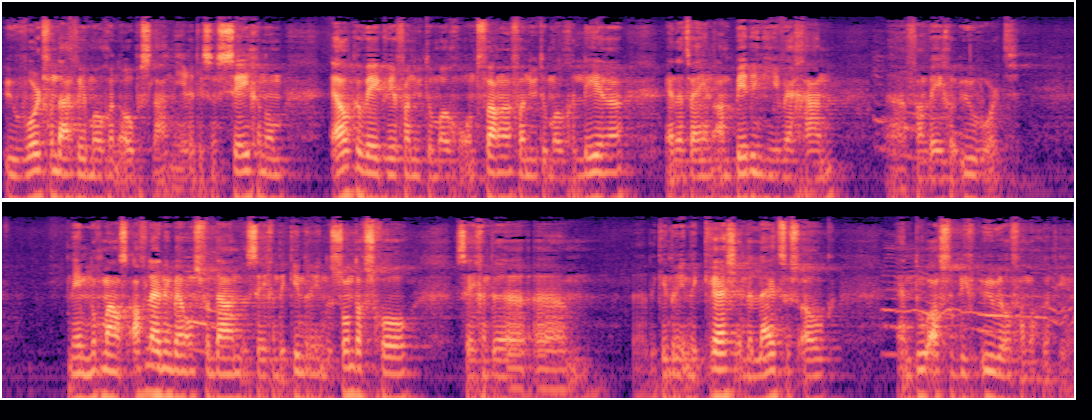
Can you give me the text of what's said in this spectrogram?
uw woord vandaag weer mogen openslaan. Heer, het is een zegen om elke week weer van u te mogen ontvangen, van u te mogen leren. En dat wij in aanbidding hier weggaan uh, vanwege uw woord. Neem nogmaals afleiding bij ons vandaan. Zegen de kinderen in de zondagschool. Zegen de, um, de kinderen in de crash en de leidsters ook. En doe alsjeblieft uw wil vanochtend, Heer.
